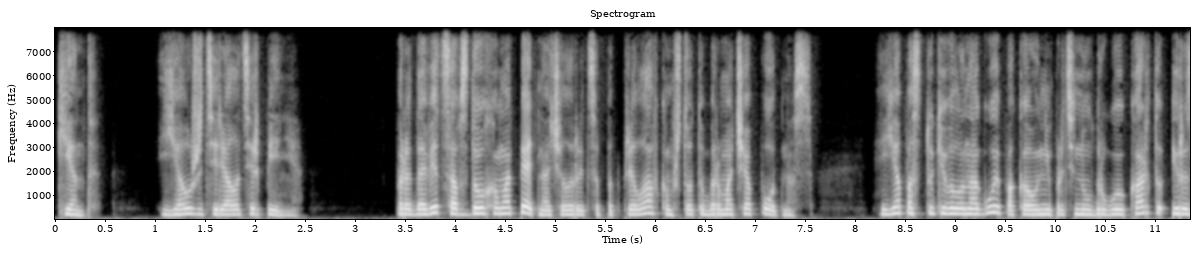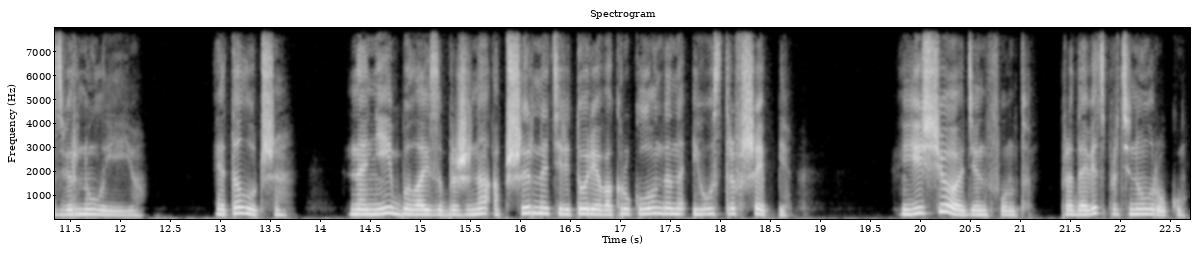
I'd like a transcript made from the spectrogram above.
Кент. Я уже теряла терпение. Продавец со вздохом опять начал рыться под прилавком, что-то бормоча под нос. Я постукивала ногой, пока он не протянул другую карту и развернула ее. Это лучше. На ней была изображена обширная территория вокруг Лондона и остров Шеппи. Еще один фунт. Продавец протянул руку.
